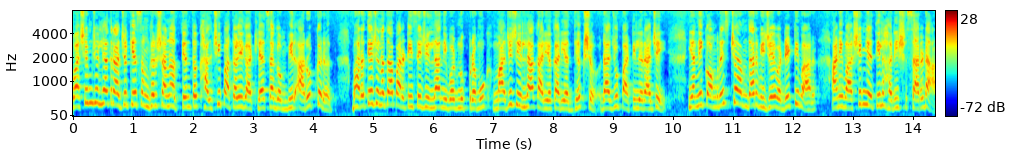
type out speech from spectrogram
वाशिम जिल्ह्यात राजकीय संघर्षानं अत्यंत खालची पातळी गाठल्याचा गंभीर आरोप करत भारतीय जनता पार्टीचे जिल्हा निवडणूक प्रमुख माजी जिल्हा कार्यकारी अध्यक्ष राजू पाटील राजे यांनी काँग्रेसचे आमदार विजय वडेट्टीवार आणि वाशिम येथील हरीश सारडा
